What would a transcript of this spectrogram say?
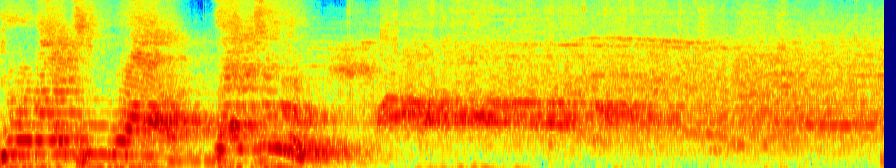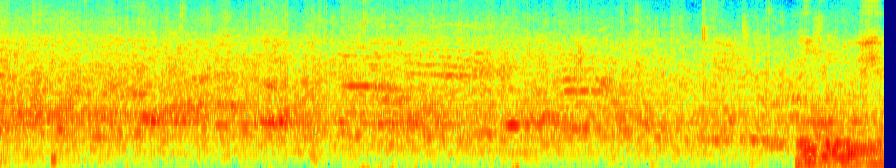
U-N-I-T-Y, thank you! I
